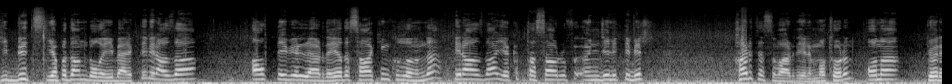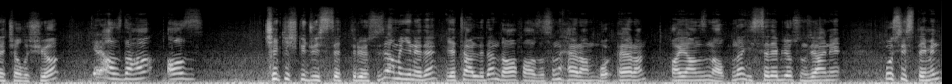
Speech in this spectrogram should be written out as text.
hibrit yapıdan dolayı belki de biraz daha alt devirlerde ya da sakin kullanımda biraz daha yakıt tasarrufu öncelikli bir haritası var diyelim motorun. Ona göre çalışıyor. Biraz daha az çekiş gücü hissettiriyor size ama yine de yeterliden daha fazlasını her an her an ayağınızın altında hissedebiliyorsunuz. Yani bu sistemin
